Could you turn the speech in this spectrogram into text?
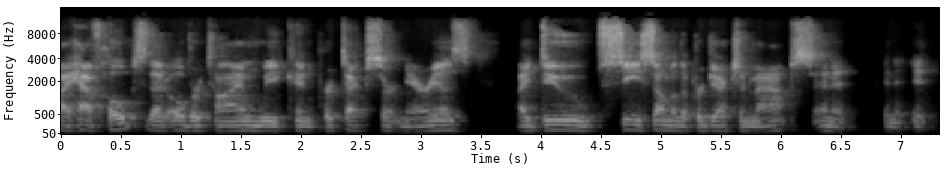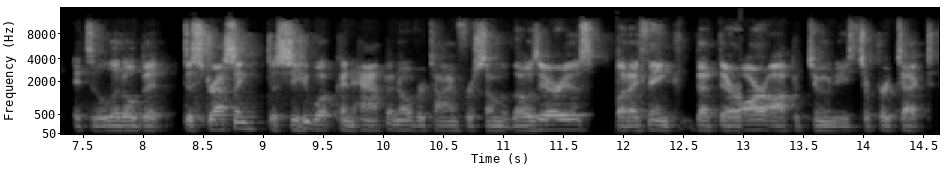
I have hopes that over time we can protect certain areas. I do see some of the projection maps and it and it, it's a little bit distressing to see what can happen over time for some of those areas. But I think that there are opportunities to protect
